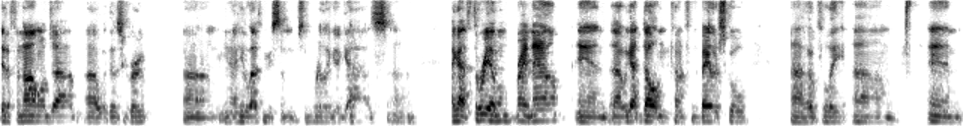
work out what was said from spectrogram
did a phenomenal job uh, with this group. Um, you know, he left me some some really good guys. Um, I got three of them right now, and uh, we got Dalton coming from the Baylor School, hopefully, um, in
